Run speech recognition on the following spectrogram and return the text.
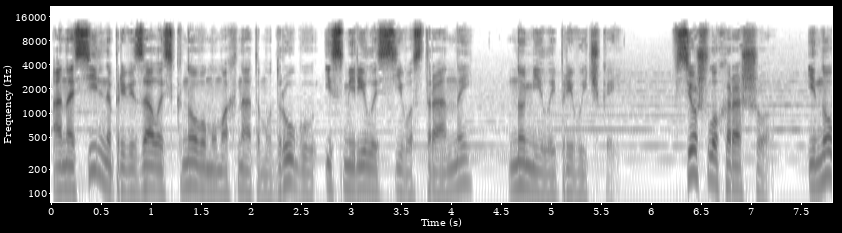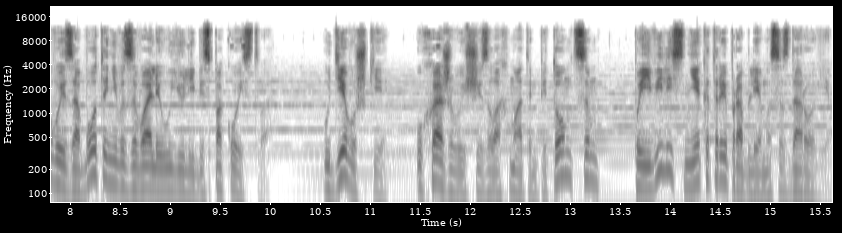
Она сильно привязалась к новому мохнатому другу и смирилась с его странной, но милой привычкой. Все шло хорошо, и новые заботы не вызывали у Юли беспокойства. У девушки, ухаживающей за лохматым питомцем, появились некоторые проблемы со здоровьем.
